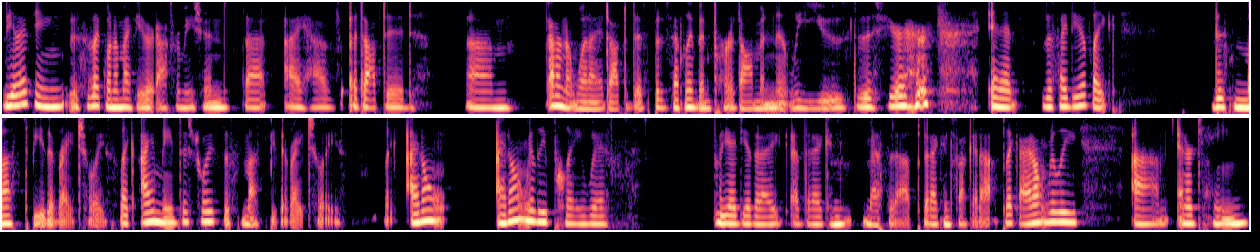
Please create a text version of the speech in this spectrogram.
The other thing, this is like one of my favorite affirmations that I have adopted um, I don't know when I adopted this, but it's definitely been predominantly used this year. and it's this idea of like, this must be the right choice. Like I made this choice, this must be the right choice. Like I don't I don't really play with the idea that I that I can mess it up, that I can fuck it up. Like I don't really um, entertain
